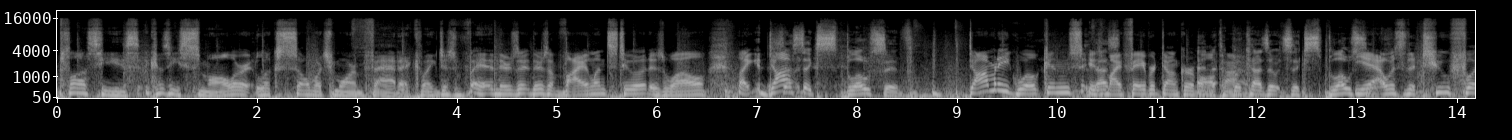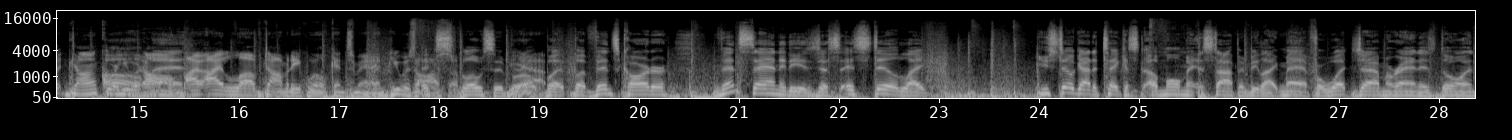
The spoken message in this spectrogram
Plus, he's because he's smaller. It looks so much more emphatic. Like just and there's a, there's a violence to it as well. Like it's just explosive. Dominique Wilkins is That's, my favorite dunker of all time because it was explosive. Yeah, it was the two foot dunk where oh, he went. Oh, I, I love Dominique Wilkins, man. He was awesome. Explosive, bro. Yeah. But but Vince Carter, Vinsanity is just it's still like you still got to take a, a, moment and stop and be like, man, for what Ja Morant is doing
